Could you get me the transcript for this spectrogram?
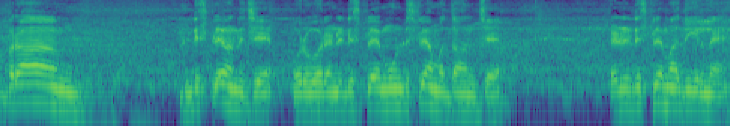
அப்புறம் டிஸ்பிளே வந்துச்சு. ஒரு ஒரு ரெண்டு டிஸ்பிளே மூணு டிஸ்பிளே மொத்தம் வந்துச்சு. ரெண்டு டிஸ்ப்ளே மாற்றிக்கிருந்தேன்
